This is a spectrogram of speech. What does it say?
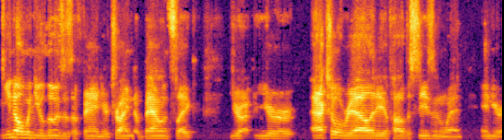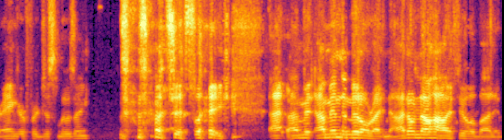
you know, when you lose as a fan, you're trying to balance like your your actual reality of how the season went and your anger for just losing. so it's just like I, I'm in, I'm in the middle right now. I don't know how I feel about it.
